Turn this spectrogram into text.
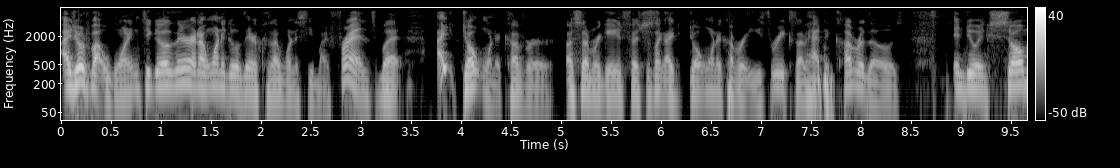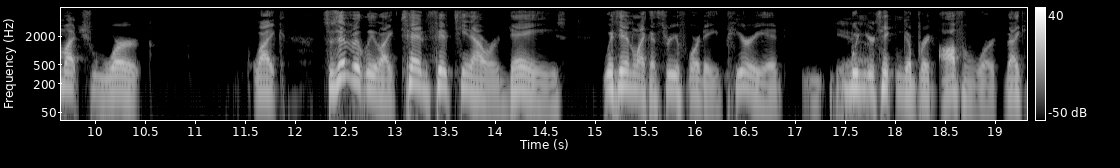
I joked about wanting to go there, and I want to go there because I want to see my friends, but I don't want to cover a Summer Games Fest, just like I don't want to cover E3 because I've had to cover those and doing so much work, like specifically like 10, 15 hour days within like a three or four day period Yeah. when you're taking a break off of work, like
